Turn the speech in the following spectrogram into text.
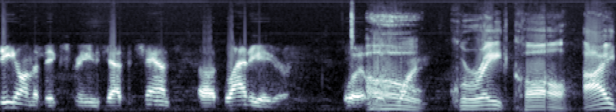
see on the big screen if you had the chance. Uh, Gladiator. Was, was Oh, one. great call. I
